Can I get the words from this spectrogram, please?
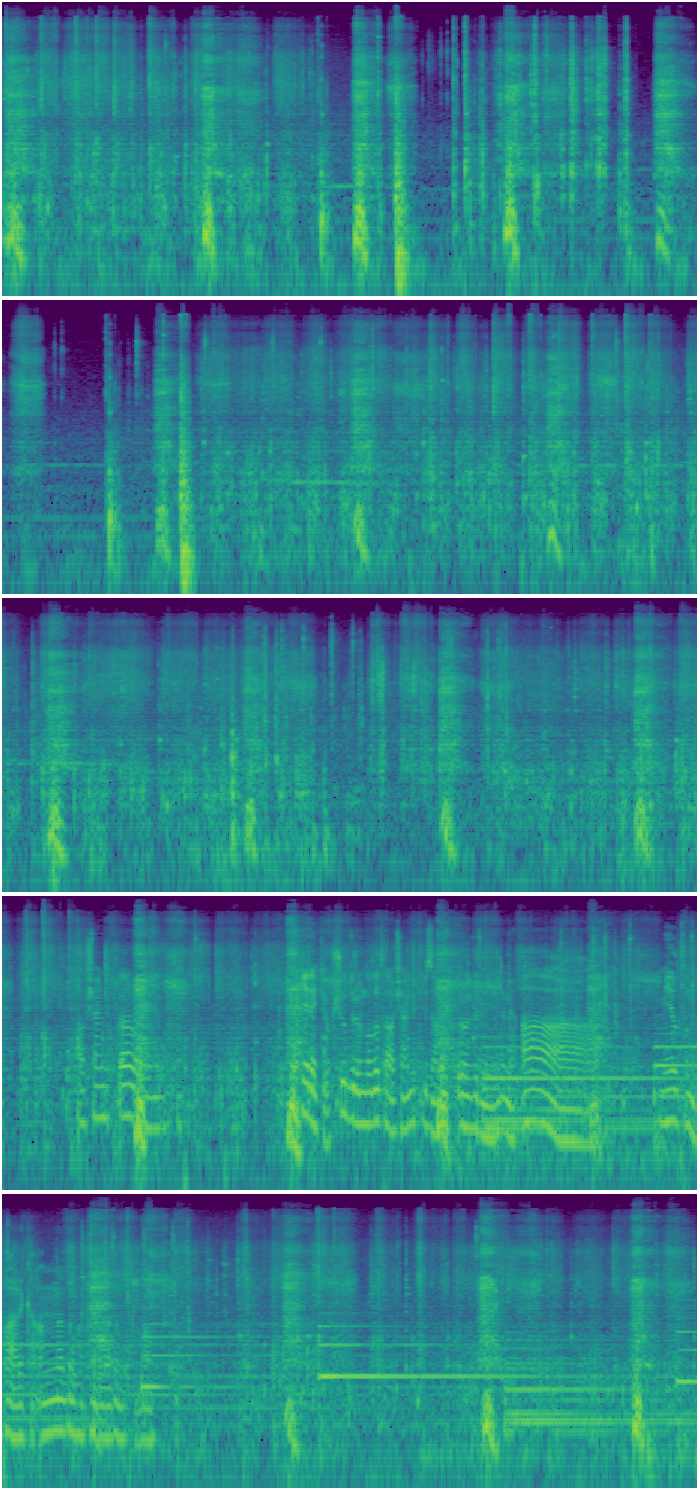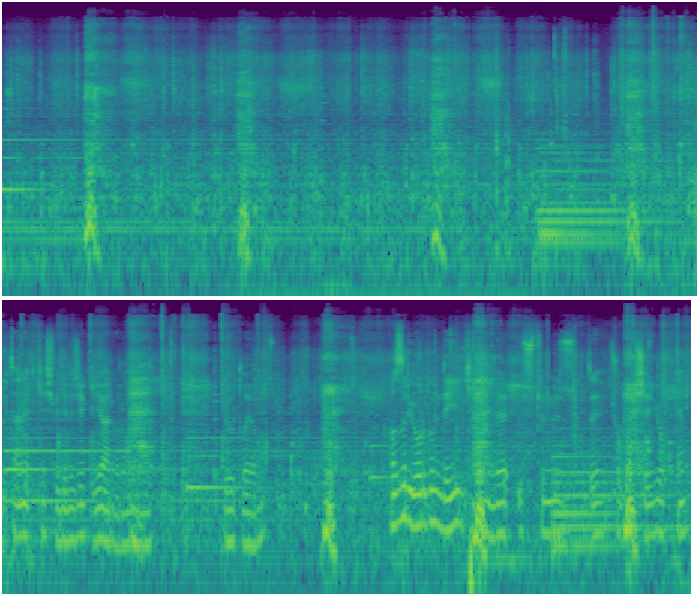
Tavşancıklar var burada. Gerek yok. Şu durumda da tavşancık bir zahmet öldürmeyeyim değil mi? Aa. Milton Park'ı anladım hatırladım tamam. Bir tane keşfedilecek bir yer var onu lootlayalım. Hazır yorgun değilken ve üstümüzde çok bir şey yokken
